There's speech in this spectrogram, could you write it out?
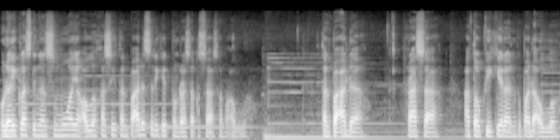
Udah ikhlas dengan semua yang Allah kasih tanpa ada sedikit pun rasa kesal sama Allah? Tanpa ada rasa atau pikiran kepada Allah,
